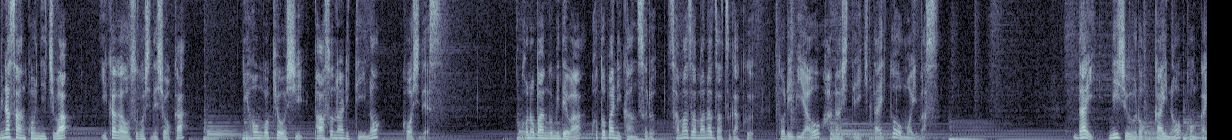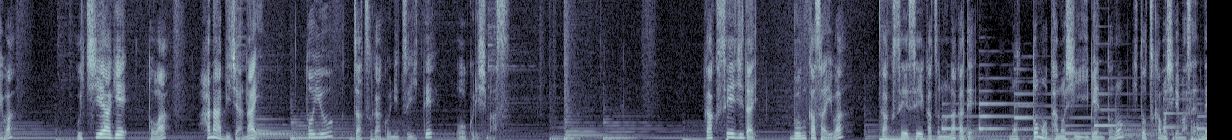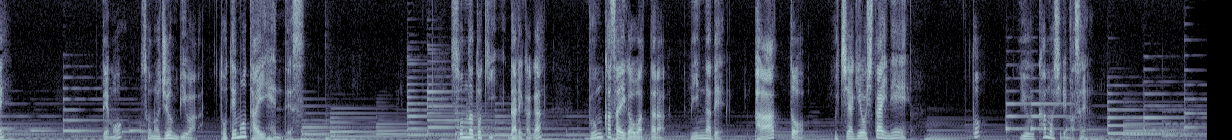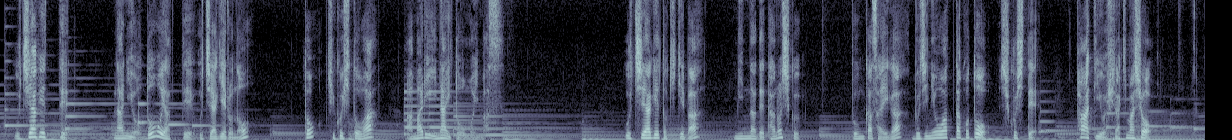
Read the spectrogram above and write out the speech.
皆さんこんにちは。いかがお過ごしでしょうか？日本語教師パーソナリティの講師です。この番組では言葉に関するさまざまな雑学トリビアを話していきたいと思います。第26回の今回は打ち上げとは花火じゃないという雑学についてお送りします。学生時代文化祭は学生生活の中で最も楽しいイベントの一つかもしれませんね。でもその準備はとても大変です。そんな時誰かが文化祭が終わったらみんなでパーッと打ち上げをしたいね。と言うかもしれません。打ち上げって何をどうやって打ち上げるの？と聞く人はあまりいないと思います。打ち上げと聞けばみんなで楽しく文化祭が無事に終わったことを祝してパーティーを開きましょ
